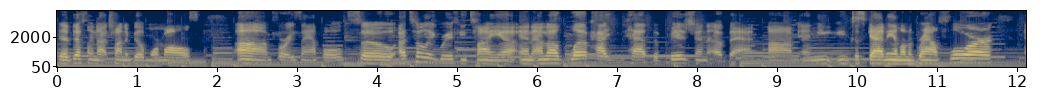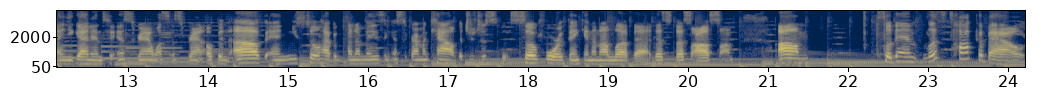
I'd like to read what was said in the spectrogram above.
They're definitely not trying to build more malls, um, for example. So I totally agree with you, Tanya. And, and I love how you had the vision of that. Um, and you, you just got in on the ground floor and you got into Instagram once Instagram opened up, and you still have an amazing Instagram account, but you're just so forward thinking, and I love that. That's that's awesome. Um, so then let's talk about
